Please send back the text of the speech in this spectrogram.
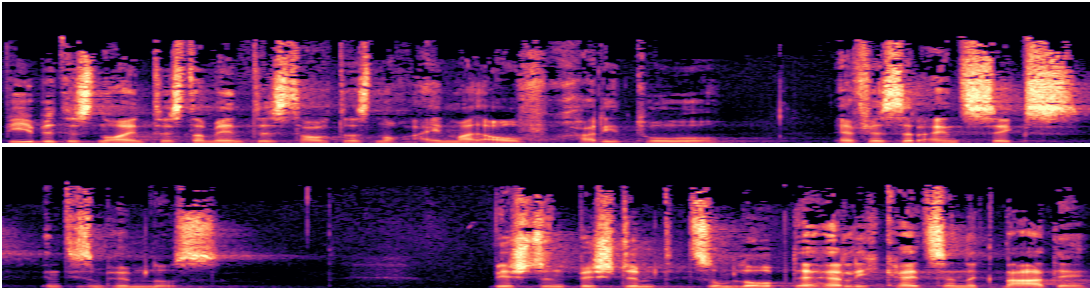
Bibel des Neuen Testamentes taucht das noch einmal auf, Charito, Epheser 1,6 in diesem Hymnus. Wir sind bestimmt zum Lob der Herrlichkeit seiner Gnade,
